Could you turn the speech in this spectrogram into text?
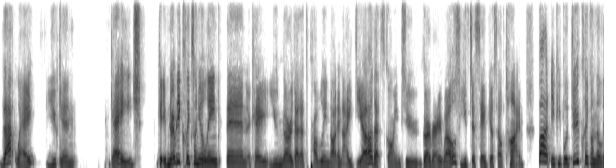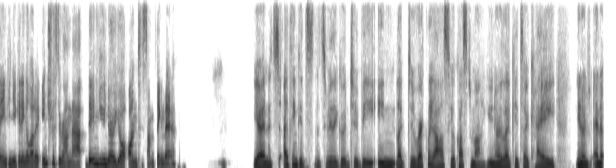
That way, you can gauge okay, if nobody clicks on your link, then okay, you know that that's probably not an idea that's going to go very well. So you've just saved yourself time. But if people do click on the link and you're getting a lot of interest around that, then you know you're onto something there. Yeah, and it's I think it's it's really good to be in like directly ask your customer, you know, like it's okay, you know, and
